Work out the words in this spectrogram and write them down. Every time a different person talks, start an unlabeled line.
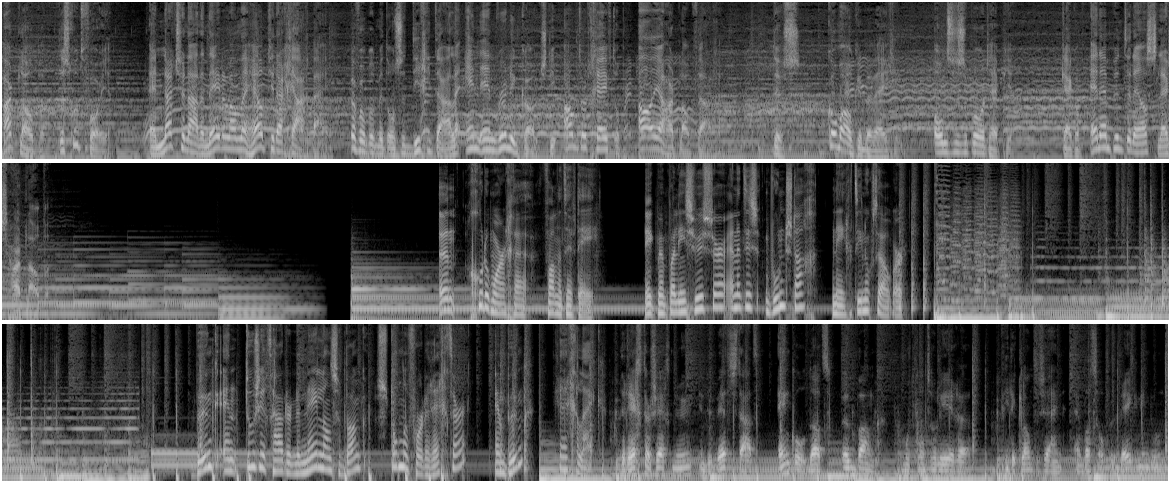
Hardlopen, dat is goed voor je. En Nationale Nederlanden helpt je daar graag bij. Bijvoorbeeld met onze digitale NN Running Coach... die antwoord geeft op al je hardloopvragen. Dus, kom ook in beweging. Onze support heb je. Kijk op nn.nl slash hardlopen.
Een goedemorgen van het FD. Ik ben Pauline Swuster en het is woensdag 19 oktober. Bunk en toezichthouder de Nederlandse Bank stonden voor de rechter en Bunk kreeg gelijk.
De rechter zegt nu, in de wet staat enkel dat een bank moet controleren wie de klanten zijn en wat ze op hun rekening doen.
